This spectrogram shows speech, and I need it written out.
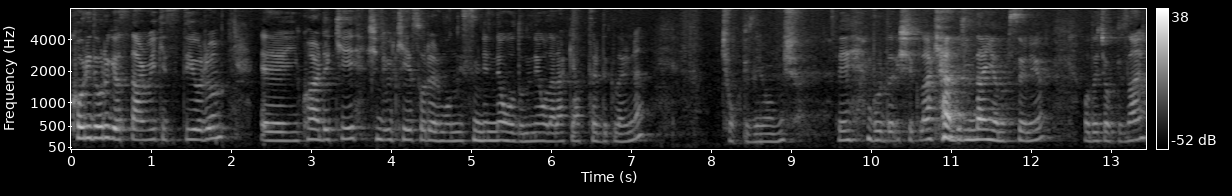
koridoru göstermek istiyorum. Ee, yukarıdaki, şimdi ülkeye sorarım onun isminin ne olduğunu, ne olarak yaptırdıklarını. Çok güzel olmuş. Ve burada ışıklar kendiliğinden yanıp sönüyor. O da çok güzel.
